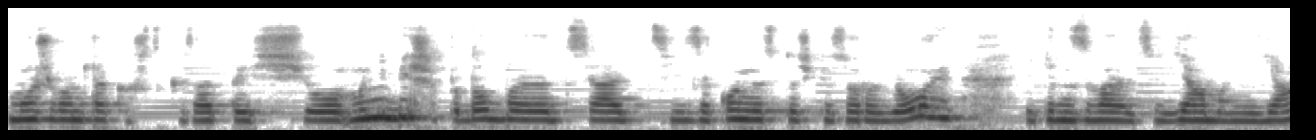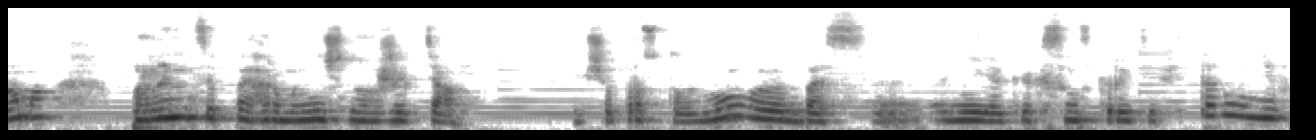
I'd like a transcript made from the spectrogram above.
можу вам також сказати, що мені більше подобаються ці закони з точки зору йоги, які називаються яма-ніяма, принципи гармонічного життя. Якщо простою мовою, без е, ніяких санскритів і термінів,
